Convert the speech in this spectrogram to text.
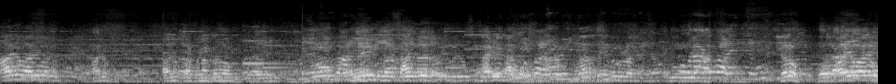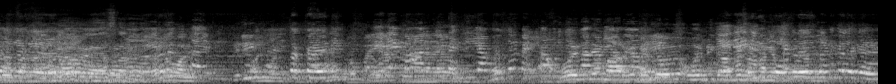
ਆ ਜਾਓ ਆ ਜਾਓ। ਆ ਜਾਓ। ਕਲਪਨਾ ਕਰੋ। ਚਲੋ ਧੱਕਾ ਇਹ ਨਹੀਂ। ਇਹਨੇ ਮਾਰ ਕੇ ਲੱਗੀ ਆ ਉੱਧਰ ਬੈਠਾ ਹੋਈ ਕੋਈ ਵੀ ਨੇ ਮਾਰ ਕੇ ਭੇਜੋ ਉਹ ਵੀ ਕਾਰਵਾਈ ਕਰ ਦਾਂਗੇ ਅੰਗਰੇਜ਼ ਕੱਢ ਕੇ ਲੈ ਗਏ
